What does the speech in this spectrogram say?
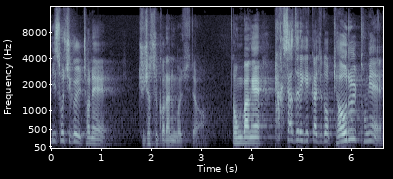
이 소식을 전해 주셨을 거라는 것이죠. 동방의 박사들에게까지도 별을 통해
